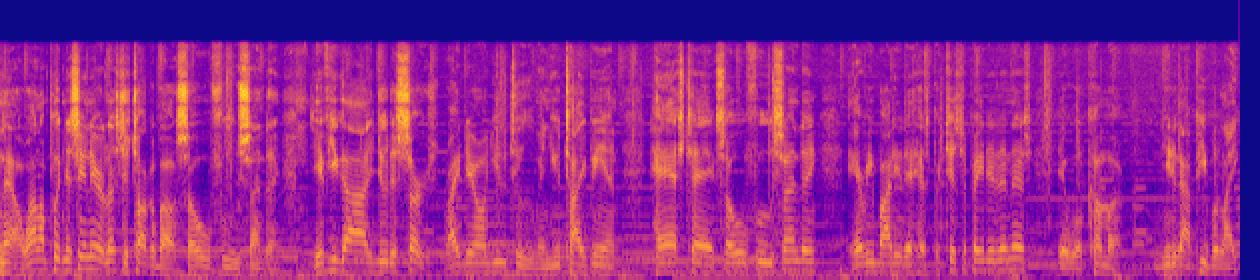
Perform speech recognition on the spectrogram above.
Now, while I'm putting this in there, let's just talk about Soul Food Sunday. If you guys do the search right there on YouTube and you type in hashtag Soul Food Sunday, everybody that has participated in this, it will come up. You got people like,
